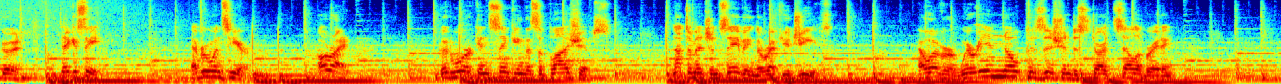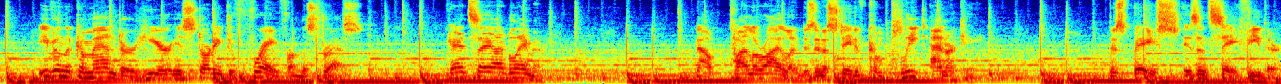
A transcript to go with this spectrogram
Good. Take a seat. Everyone's here. All right. Good work in sinking the supply ships. Not to mention saving the refugees. However, we're in no position to start celebrating. Even the commander here is starting to fray from the stress. Can't say I blame him. Now, Tyler Island is in a state of complete anarchy. This base isn't safe either.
